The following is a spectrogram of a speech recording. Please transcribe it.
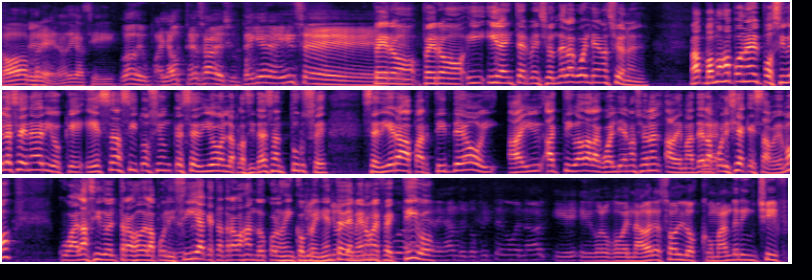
No, hombre, Eh, no diga así. digo, allá usted sabe, si usted quiere irse... Pero, pero, y, y la intervención de la Guardia Nacional. Va- vamos a poner el posible escenario que esa situación que se dio en la placita de Santurce se diera a partir de hoy. Hay activada la Guardia Nacional, además de la policía, que sabemos cuál ha sido el trabajo de la policía, que está trabajando con los inconvenientes yo de menos efectivos. Alejandro, y tú fuiste gobernador, y, y los gobernadores son los commander in chief,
